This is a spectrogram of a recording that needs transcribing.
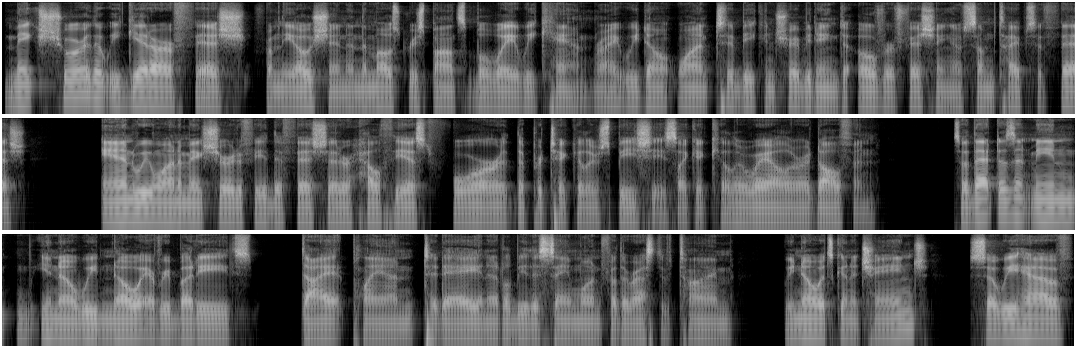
make sure that we get our fish from the ocean in the most responsible way we can, right? We don't want to be contributing to overfishing of some types of fish. And we want to make sure to feed the fish that are healthiest for the particular species, like a killer whale or a dolphin. So that doesn't mean, you know, we know everybody's diet plan today and it'll be the same one for the rest of time. We know it's going to change. So we have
